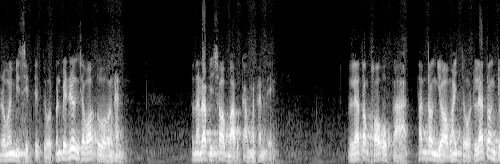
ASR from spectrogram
เราไม่มีสิทธิ์จะโจทย์ มันเป็นเรื่องเฉพาะตัวของท่าน ท่านรับผิดชอบบาปกรรมของท่านเอง แล้วต้องขอโอกาส ท่านต้องยอมให้โจทย์ แล้วต้องโจ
